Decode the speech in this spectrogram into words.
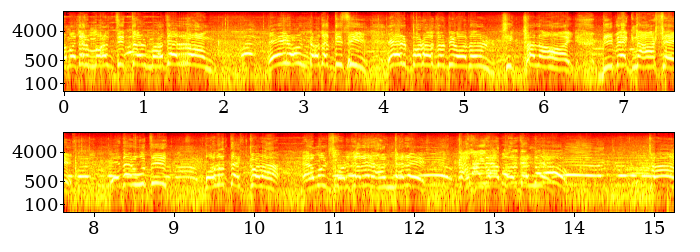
আমাদের মানচিত্রের মাঝের রং। এই রংটা ওদের দিছি। এরপরেও যদি ওদের শিক্ষা না হয়, বিবেক না আসে, এদের উচিত পদত্যাগ করা। এমন সরকারের আন্ডারে চাকরিরা দরকার নেই চল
